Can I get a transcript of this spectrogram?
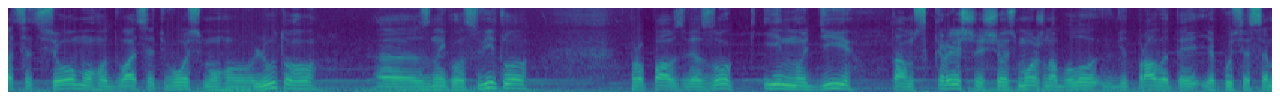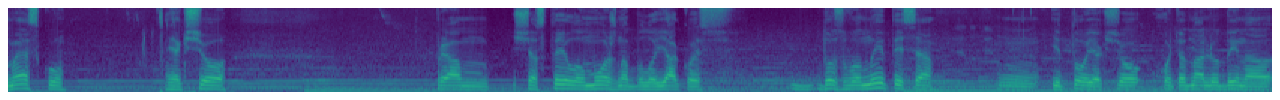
27-28 лютого е, зникло світло, пропав зв'язок, іноді там з криші щось можна було відправити якусь смс-ку. Якщо прям щастило, можна було якось дозвонитися. І то, якщо хоч одна людина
